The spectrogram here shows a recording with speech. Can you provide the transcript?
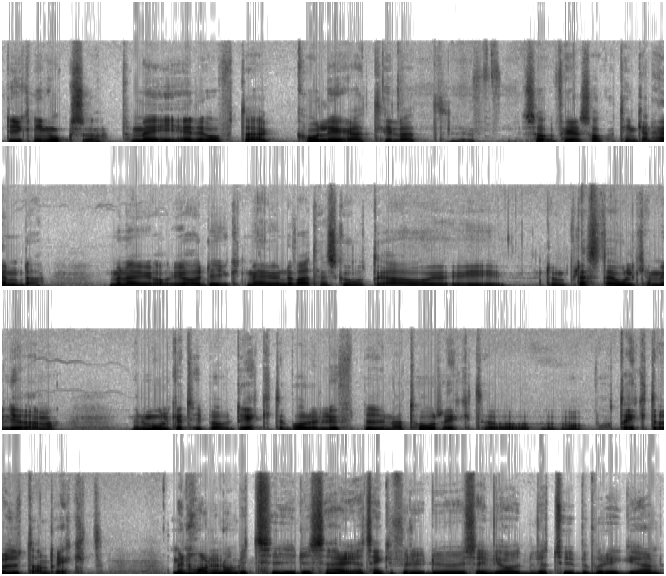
dykning också. För mig är det ofta korrelerat till att fel saker och ting kan hända. Men jag, jag har dykt med undervattensskotrar och i de flesta olika miljöerna med de olika typer av dräkter, både luftburna, torrdräkter och våtdräkter och utan dräkt. Men har det någon betydelse här? Jag tänker, för du, du, vi, har, vi har tuber på ryggen.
